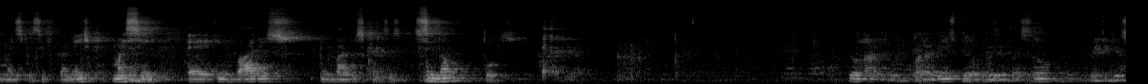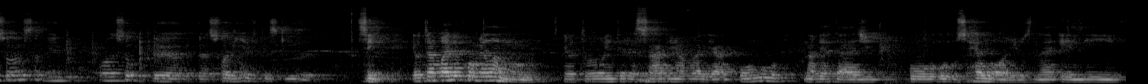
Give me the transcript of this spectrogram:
mais especificamente, mas sim, é, em vários em vários casos, se não todos. Leonardo, parabéns pela apresentação. Eu queria só saber qual é a sua, é, a sua linha de pesquisa. Sim, eu trabalho com melanoma. Eu estou interessado em avaliar como, na verdade, o, os relógios, né, ele,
